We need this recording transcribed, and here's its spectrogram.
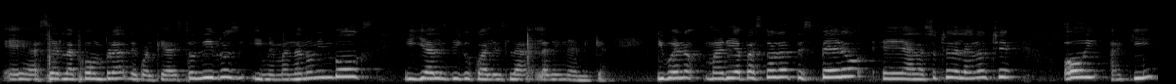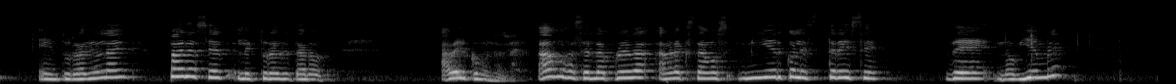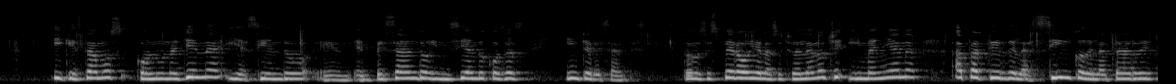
eh, hacer la compra de cualquiera de estos libros y me mandan un inbox y ya les digo cuál es la, dinámica. Y bueno, María Pastora, te espero eh, a las 8 de la noche hoy aquí en tu radio online para hacer lecturas de tarot. A ver cómo nos va. Vamos a hacer la prueba ahora que estamos miércoles 13 de noviembre y que estamos con luna llena y haciendo, empezando, iniciando cosas interesantes. Todos espero hoy a las 8 de la noche y mañana a partir de las 5 de la tarde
